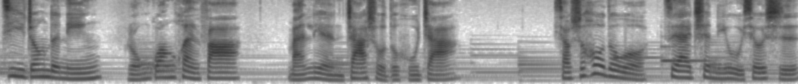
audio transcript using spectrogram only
记忆中的您容光焕发，满脸扎手的胡渣。小时候的我最爱趁你午休时，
